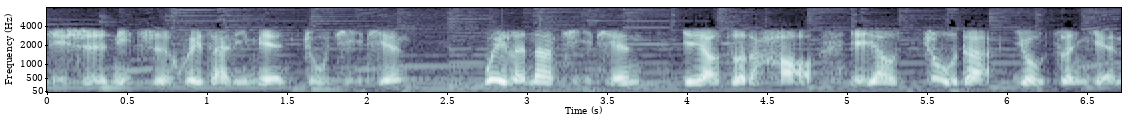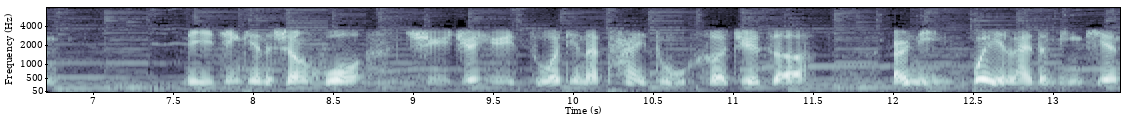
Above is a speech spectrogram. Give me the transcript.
即使你只会在里面住几天，为了那几天，也要做得好，也要住的有尊严。你今天的生活取决于昨天的态度和抉择，而你未来的明天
